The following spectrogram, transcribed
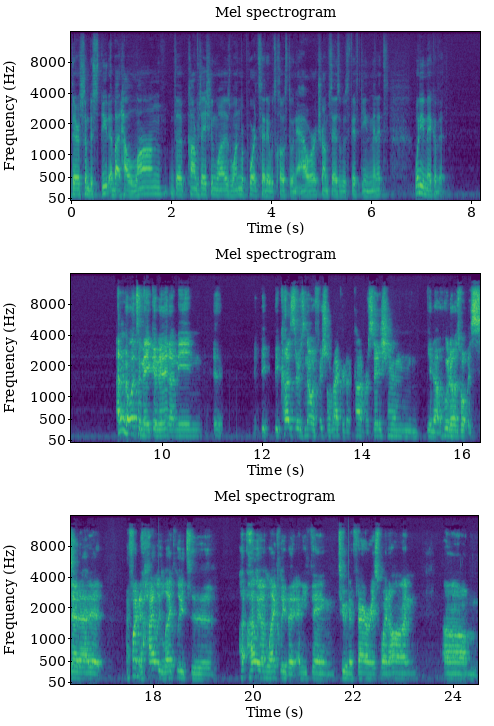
there's some dispute about how long the conversation was. One report said it was close to an hour. Trump says it was 15 minutes. What do you make of it? I don't know what to make of it. I mean, it, be, because there's no official record of the conversation, you know, who knows what was said at it. I find it highly likely to, highly unlikely that anything too nefarious went on, um,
